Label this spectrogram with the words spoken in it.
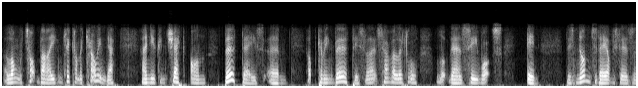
along the top bar, you can click on the calendar and you can check on birthdays, um, upcoming birthdays. So let's have a little look there and see what's in. There's none today, obviously, as I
